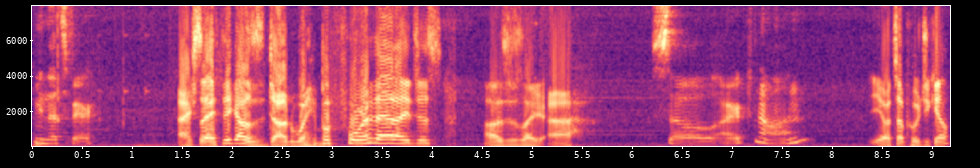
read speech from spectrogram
mean, that's fair. Actually, I think I was done way before that. I just, I was just like, ah. So, Arknon, Yeah, what's up, Who'd you kill?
